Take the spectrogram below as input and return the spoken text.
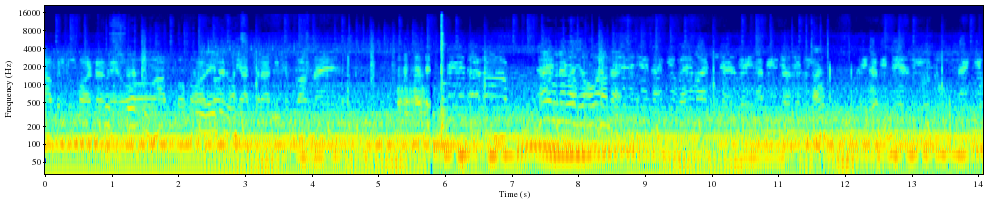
आप बिल्कुल बॉर्डर में हो आपको बहुत Rated बहुत one. यात्रा की शुभकामनाएँ नहीं बोलेगा ये रोक रहा है Thank you very much and very happy journey to you. Very happy day to you too. Thank you.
